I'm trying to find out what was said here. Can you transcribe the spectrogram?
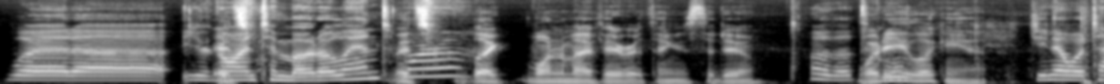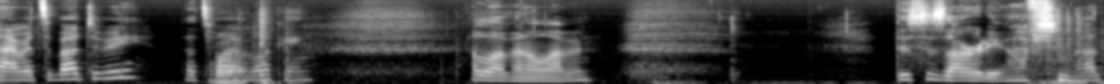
What? Uh, you're going It's- to Motoland It's tomorrow? like one of my favorite things to do. oh, that's what cool. are you looking at? Do you know what time it's about to be? That's why I'm What? looking. Eleven eleven. This is already to not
